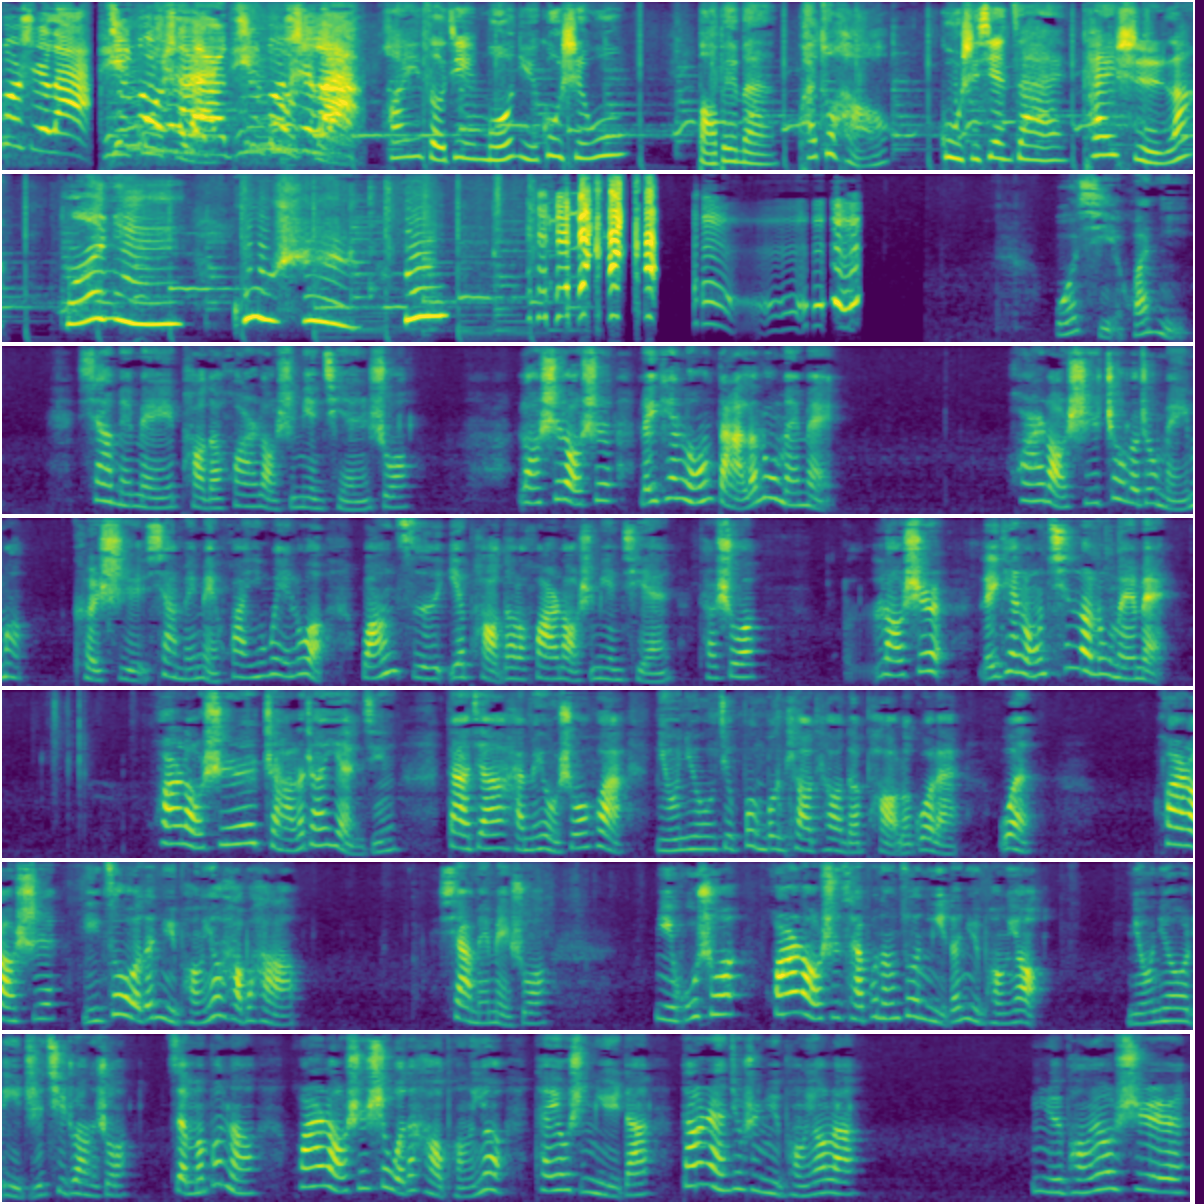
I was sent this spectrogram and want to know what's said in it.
故事啦！听故事啦！听故事啦！欢迎走进魔女故事屋，宝贝们快坐好，故事现在开始啦！魔女故事屋，我喜欢你。夏美美跑到花儿老师面前说：“老师，老师，雷天龙打了陆美美。”花儿老师皱了皱眉毛。可是夏美美话音未落，王子也跑到了花儿老师面前。他说：“老师，雷天龙亲了陆美美。”花儿老师眨了眨眼睛。大家还没有说话，牛牛就蹦蹦跳跳的跑了过来，问：“花儿老师，你做我的女朋友好不好？”夏美美说：“你胡说，花儿老师才不能做你的女朋友。”牛牛理直气壮的说：“怎么不能？”花儿老师是我的好朋友，她又是女的，当然就是女朋友了。女朋友是，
